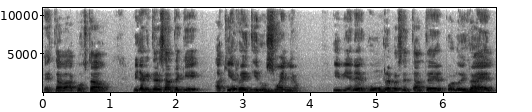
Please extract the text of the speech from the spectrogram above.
estaba acostado. Mira qué interesante que aquí el rey tiene un sueño y viene un representante del pueblo de Israel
